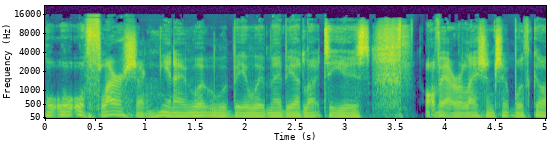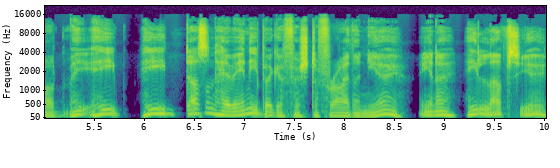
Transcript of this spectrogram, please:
or, or flourishing, you know, would be a word maybe I'd like to use of our relationship with God. He, he he doesn't have any bigger fish to fry than you. You know, he loves you.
